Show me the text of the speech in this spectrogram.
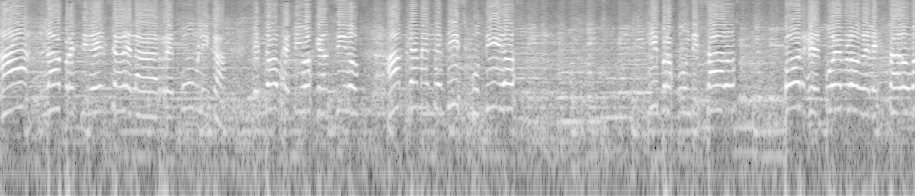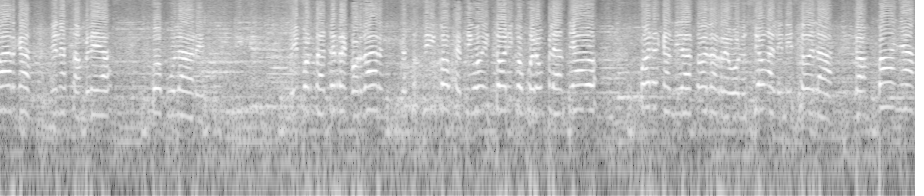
a la presidencia de la República. Estos objetivos que han sido ampliamente discutidos y profundizados por el pueblo del Estado Vargas en asambleas populares. Es importante recordar que esos cinco objetivos históricos fueron planteados por el candidato de la revolución al inicio de la campaña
